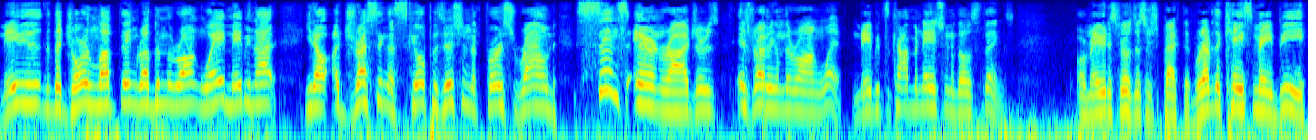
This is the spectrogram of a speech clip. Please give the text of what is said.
Maybe the, the Jordan Love thing rubbed him the wrong way. Maybe not, you know, addressing a skill position in the first round since Aaron Rodgers is rubbing him the wrong way. Maybe it's a combination of those things. Or maybe it just feels disrespected. Whatever the case may be,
